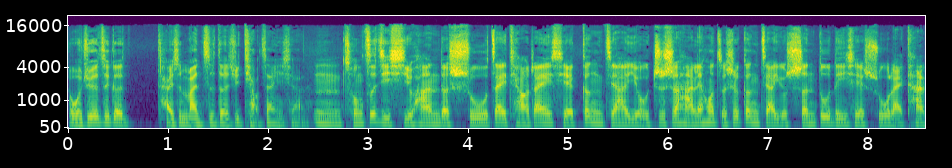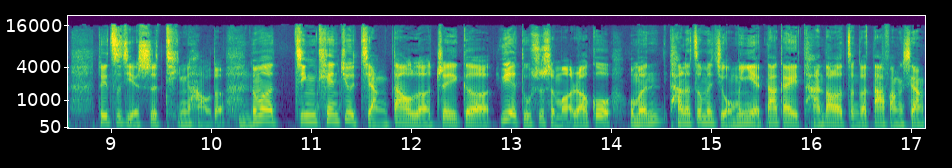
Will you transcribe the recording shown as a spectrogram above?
我觉得这个还是蛮值得去挑战一下的。嗯，从自己喜欢的书再挑战一些更加有知识含量或者是更加有深度的一些书来看，对自己也是挺好的。那么今天就讲到了这个阅读是什么，然后我们谈了这么久，我们也大概谈到了整个大方向、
